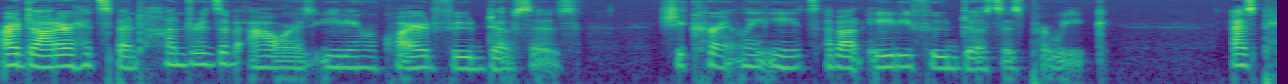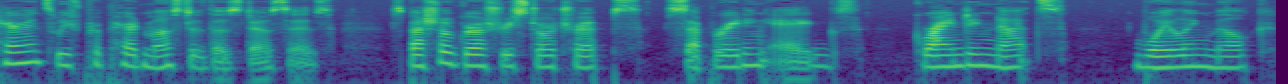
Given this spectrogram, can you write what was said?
Our daughter had spent hundreds of hours eating required food doses. She currently eats about 80 food doses per week. As parents, we've prepared most of those doses special grocery store trips, separating eggs, grinding nuts, boiling milk.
